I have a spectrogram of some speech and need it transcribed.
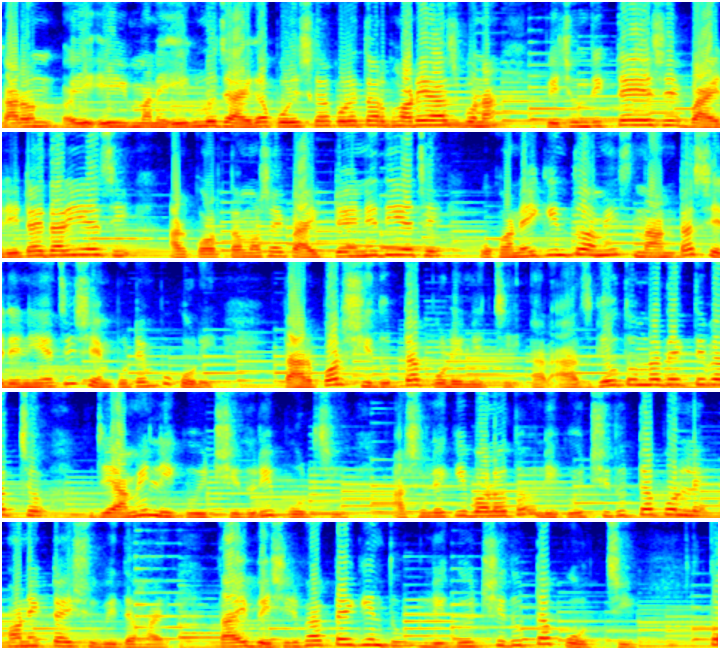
কারণ এই মানে এগুলো জায়গা পরিষ্কার করে তো আর ঘরে আসব না। পেছন দিকটায় এসে বাইরেটায় দাঁড়িয়েছি। আর কর্তামশাই পাইপটা এনে দিয়েছে। ওখানেই কিন্তু আমি স্নানটা সেরে নিয়েছি শ্যাম্পু টেম্পু করে। তারপর সিঁদুরটা পরে নিচ্ছি। আর আজকেও তোমরা দেখতে পাচ্ছ যে আমি লিকুইড সিঁদুরই পরছি। আসলে কি বলো তো লিকুইড সিঁদুরটা পরলে অনেকটাই সুবিধা হয়। তাই বেশিরভাগটাই কিন্তু লিকুইড সিঁদুরটা পরছি। তো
